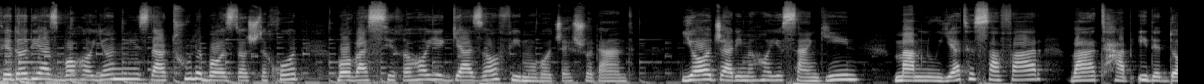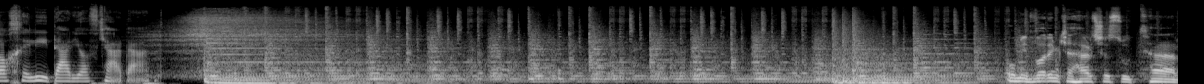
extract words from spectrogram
تعدادی از باهایان نیز در طول بازداشت خود با وسیقه های گذافی مواجه شدند یا جریمه های سنگین، ممنوعیت سفر و تبعید داخلی دریافت کردند. امیدواریم که هرچه زودتر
